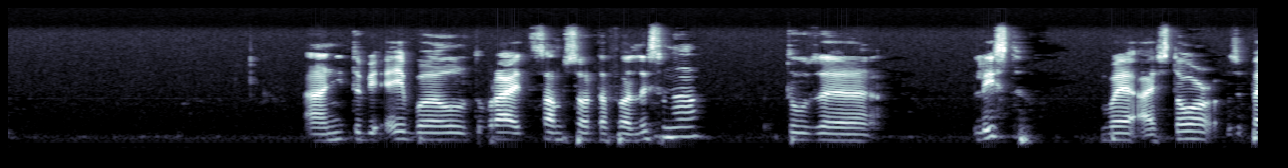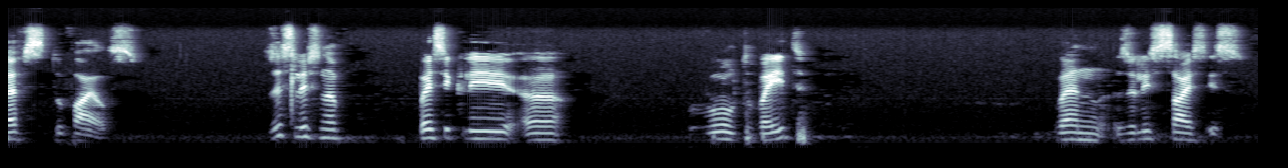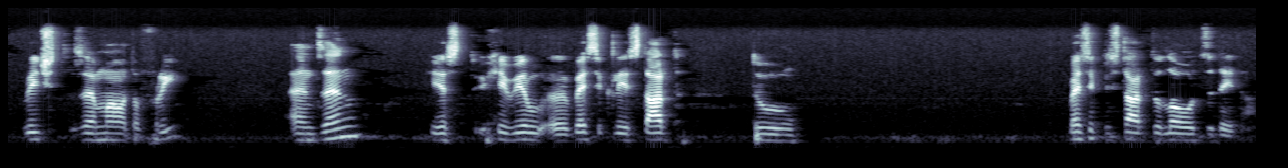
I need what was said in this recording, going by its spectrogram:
I need to be able to write some sort of a listener to the list where I store the paths to files. This listener basically uh, would wait when the list size is reached the amount of free and then he, he will uh, basically start to basically start to load the data.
